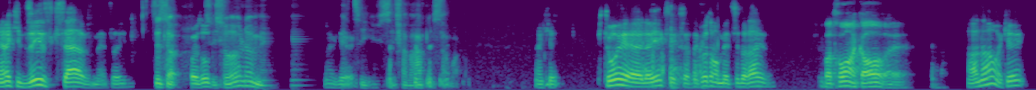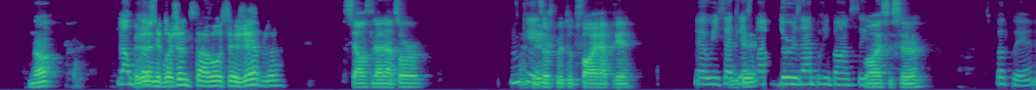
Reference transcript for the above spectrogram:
y en a qui disent qu'ils savent, mais tu sais, C'est ça. C'est ça, là, mais Ok, tu sais, c'est favorable de savoir. ok. Puis toi, euh, Loïc, c'est que ça fait quoi ton métier de rêve? Pas trop encore. euh, Ah non, ok. Non. L'année prochain. prochaine, tu t'en vas au cégep, là. Science de la nature. OK. Ça, je peux tout faire après. Ben oui, ça te laisse même deux ans pour y penser. Ouais, c'est ça. C'est pas pire.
